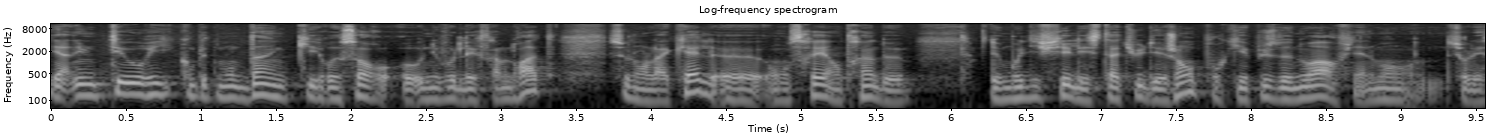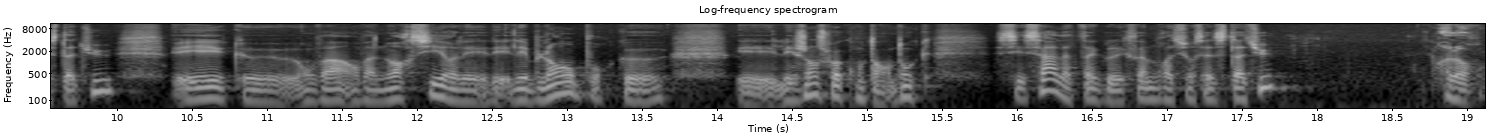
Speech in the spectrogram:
il y a une théorie complètement dingue qui ressort au niveau de l'extrême droite selon laquelle euh, on serait en train de, de modifier les statuts des gens pour qu'il y ait plus de noirs finalement sur les statuts et qu'on va, on va noircir les, les, les blancs pour que les gens soient contents. Donc c'est ça l'attaque de l'extrême droite sur cette statue. Alors,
